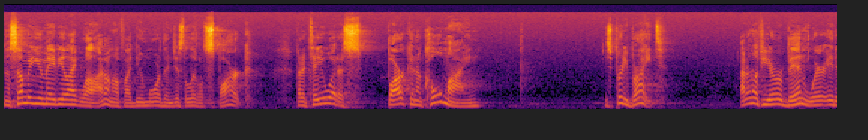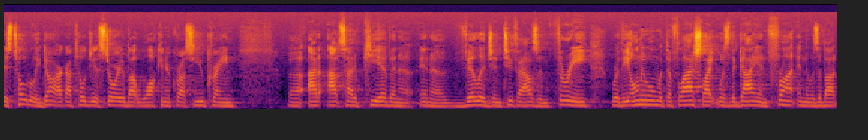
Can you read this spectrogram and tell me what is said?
Now, some of you may be like, well, I don't know if I do more than just a little spark. But I tell you what, a spark in a coal mine is pretty bright. I don't know if you've ever been where it is totally dark. I've told you a story about walking across Ukraine uh, outside of Kiev in a, in a village in 2003 where the only one with the flashlight was the guy in front, and there was about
